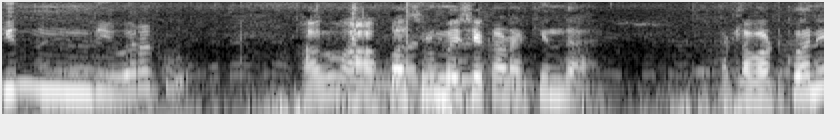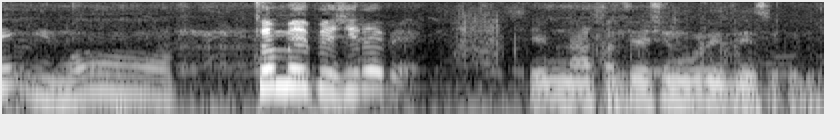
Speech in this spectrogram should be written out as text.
కింది వరకు. ఆ పసుపు మేసే కాడ కింద. అట్లా పట్టుకొని ఇది మొత్తం మేపేసి రేపే సేమ్ నా సిచ్యువేషన్ కూడా ఇది తీసుకుంది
